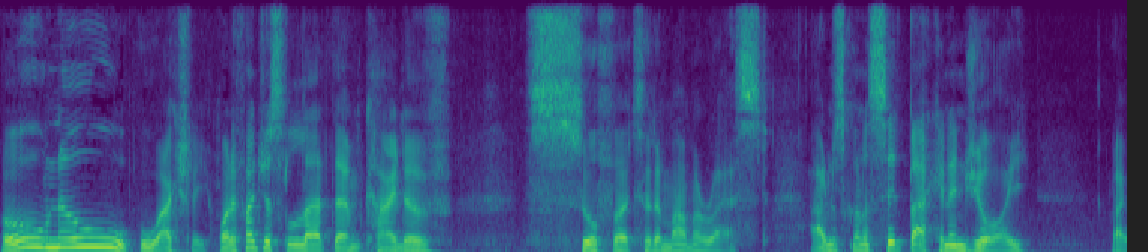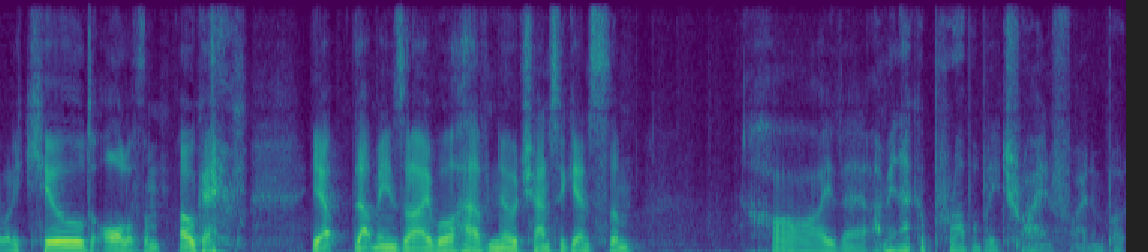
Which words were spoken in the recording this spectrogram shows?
Oh no! Oh, actually, what if I just let them kind of suffer to the mama rest? I'm just going to sit back and enjoy Right, well, he killed all of them. Okay. yep, that means I will have no chance against them. Hi there. I mean, I could probably try and fight him, but...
